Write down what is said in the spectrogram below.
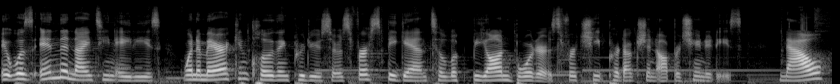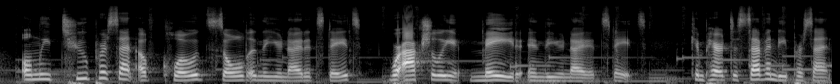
It was in the 1980s when American clothing producers first began to look beyond borders for cheap production opportunities. Now, only 2% of clothes sold in the United States were actually made in the United States, compared to 70%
